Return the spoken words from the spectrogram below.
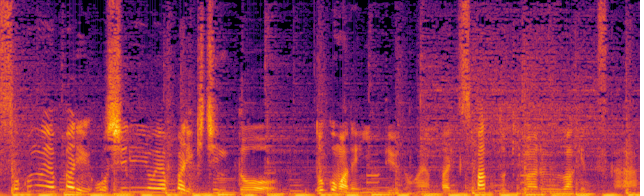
そこのやっぱりお尻をやっぱりきちんと、どこまでにっていうのがやっぱりスパッと決まるわけですから、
